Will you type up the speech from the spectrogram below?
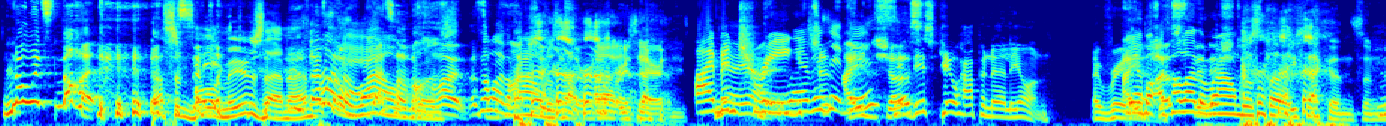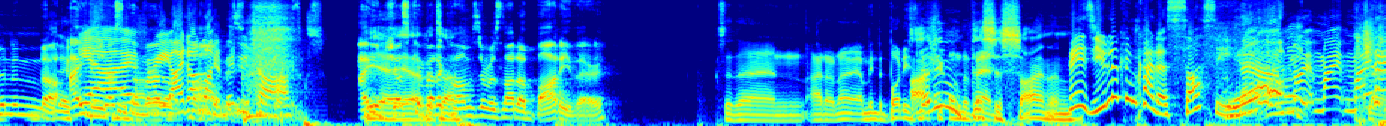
No, it's not. That's some bold moves there, man. That's a, Okay. that's a round was- hot. that's a hot round was like 30 seconds. I'm Yeah, yeah. intrigued. Where is it, I Viz? just this kill happened early on. Like really. Yeah, but I felt like the round was 30 seconds. And No, no, no, no. I Yeah, I agree. I don't like two tasks. I Yeah, just yeah, came out of time. comms. There was not a body there. So then I don't know. I mean, the body's I literally on the think this vent. is Simon. Viz, you looking kind of sussy. Yeah, here. my, my, might I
